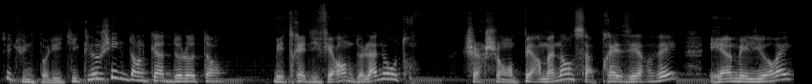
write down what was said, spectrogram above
C'est une politique logique dans le cadre de l'OTAN, mais très différente de la nôtre cherchant en permanence à préserver et améliorer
